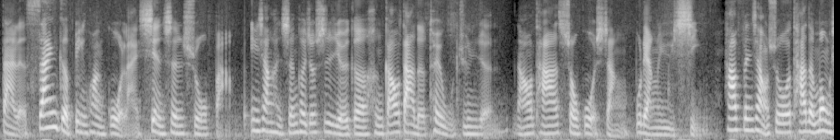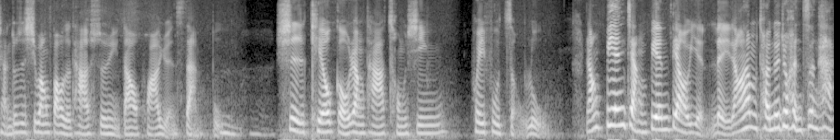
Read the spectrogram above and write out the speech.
带了三个病患过来现身说法。印象很深刻，就是有一个很高大的退伍军人，然后他受过伤，不良于行。他分享说，他的梦想就是希望抱着他的孙女到花园散步，是 Kyogo 让他重新恢复走路。然后边讲边掉眼泪，然后他们团队就很震撼，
